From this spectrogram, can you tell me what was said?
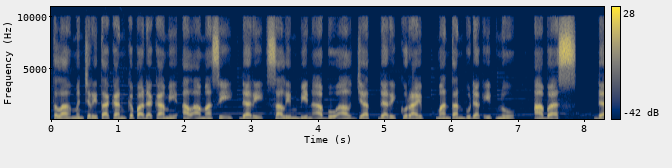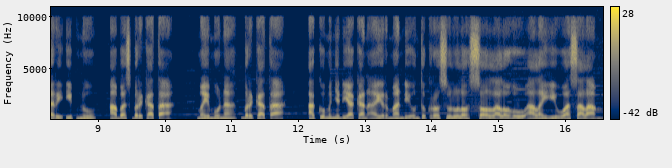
telah menceritakan kepada kami Al-Amasi, dari Salim bin Abu Al-Jad dari Quraib, mantan budak Ibnu, Abbas, dari Ibnu, Abbas berkata, Maimunah berkata, Aku menyediakan air mandi untuk Rasulullah Shallallahu Alaihi Wasallam.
